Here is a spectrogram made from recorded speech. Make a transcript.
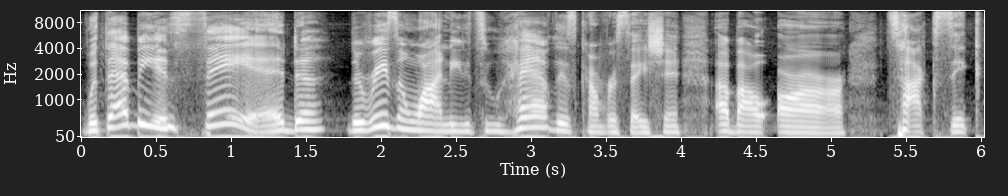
with that being said, the reason why I needed to have this conversation about our toxic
